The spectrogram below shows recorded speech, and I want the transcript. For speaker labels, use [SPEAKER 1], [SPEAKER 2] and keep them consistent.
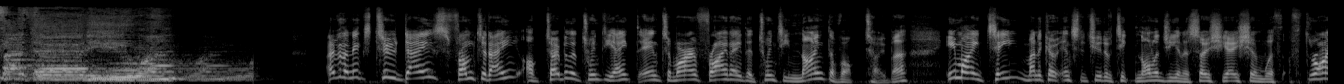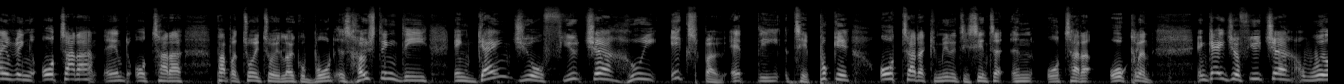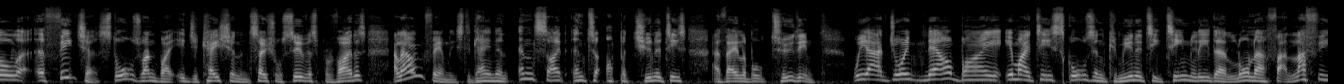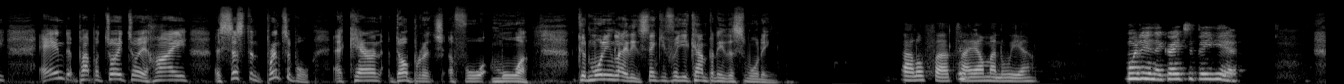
[SPEAKER 1] 531.
[SPEAKER 2] Over the next two days from today, October the 28th, and tomorrow, Friday the 29th of October, MIT, Manukau Institute of Technology, in association with Thriving Otara and Otara Papatoetoe Local Board, is hosting the Engage Your Future Hui Expo at the Te Puke O Tara Community Centre in Otara, Auckland. Engage Your Future will uh, feature stalls run by education and social service providers, allowing families to gain an insight into opportunities available to them. We are joined now by MIT Schools and Community Team Leader Lorna Fa'alafi and Papatoetoe High Assistant Principal uh, Karen Dobric for more. Good morning, ladies. Thank you for your company this morning.
[SPEAKER 3] Talofa, tai manuia.
[SPEAKER 4] Morning, great to be here.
